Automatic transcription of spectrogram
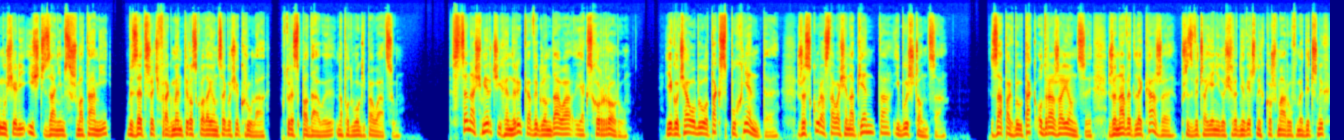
musieli iść za nim z szmatami, by zetrzeć fragmenty rozkładającego się króla, które spadały na podłogi pałacu. Scena śmierci Henryka wyglądała jak z horroru. Jego ciało było tak spuchnięte, że skóra stała się napięta i błyszcząca. Zapach był tak odrażający, że nawet lekarze, przyzwyczajeni do średniowiecznych koszmarów medycznych,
